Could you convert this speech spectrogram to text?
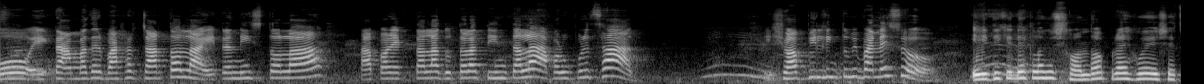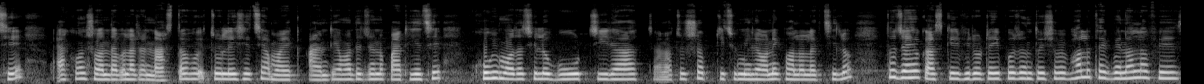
ও এটা আমাদের বাসার চারতলা এটা নিচতলা তারপর একতলা দোতলা তিনতলা আবার উপরে ছাদ। এই সব বিল্ডিং তুমি বানাইছো? এইদিকে দেখলাম যে সন্ধ্যা প্রায় হয়ে এসেছে। এখন সন্ধ্যাবেলাটা নাস্তা হয়ে চলে এসেছে। আমার এক আন্টি আমাদের জন্য পাঠিয়েছে। খুবই মজা ছিল, বুট, চিরা, চানাচুর সব কিছু মিলে অনেক ভালো লাগছিল। তো যাই হোক, আজকের ভিডিওটা এই পর্যন্তই। সবাই ভালো থাকবেন। আল্লাহ হাফেজ।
